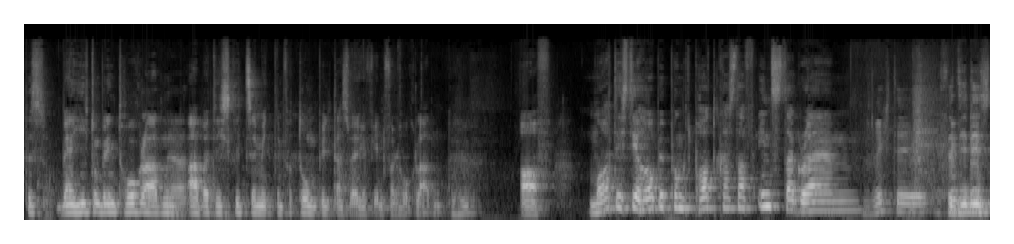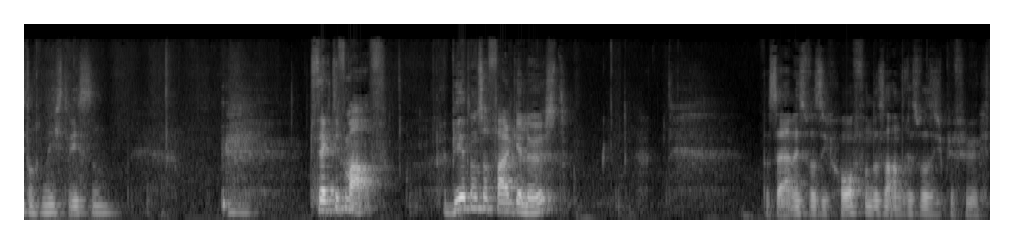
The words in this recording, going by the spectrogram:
Das werde ich nicht unbedingt hochladen, Ja. aber die Skizze mit dem Phantombild, das werde ich auf jeden Fall hochladen. Auf Mord ist ihr Hobby.podcast auf Instagram. Richtig. Für die, die es noch nicht wissen. Detective Marv. Wird unser Fall gelöst? Das eine ist, was ich hoffe und das andere ist, was ich befürchte.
